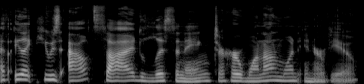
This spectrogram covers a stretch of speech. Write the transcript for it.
I th- like he was outside listening to her one-on-one interview,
